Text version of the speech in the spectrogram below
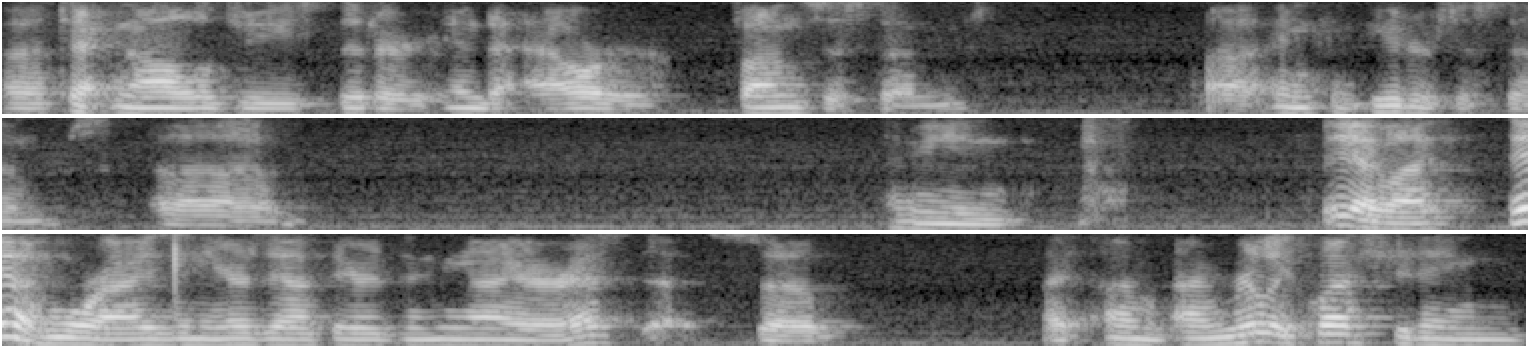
uh, technologies that are into our phone systems uh, and computer systems. Uh, I mean, they have, like, they have more eyes and ears out there than the IRS does. So I, I'm, I'm really questioning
